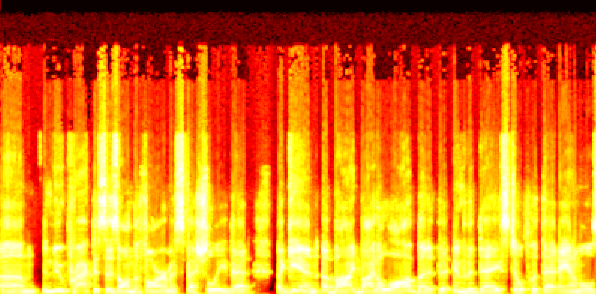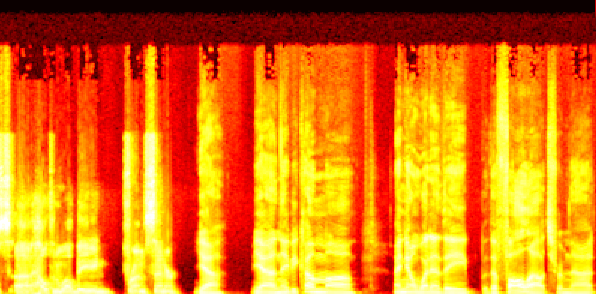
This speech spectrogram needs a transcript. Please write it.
um, new practices on the farm, especially that, again, abide by the law, but at the end of the day, still put that animal's uh, health and well being front and center. Yeah. Yeah. And they become, uh, I know one of the, the fallouts from that,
